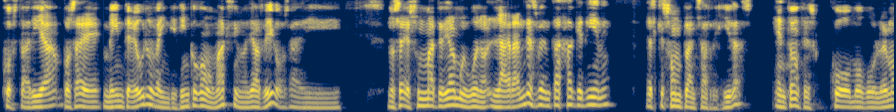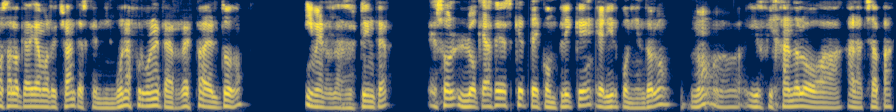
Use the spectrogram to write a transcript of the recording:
costaría, cosa de 20 euros, 25 como máximo, ya os digo. O sea, y no sé, es un material muy bueno. La gran desventaja que tiene es que son planchas rígidas. Entonces, como volvemos a lo que habíamos dicho antes, que ninguna furgoneta es recta del todo, y menos las Sprinter, eso lo que hace es que te complique el ir poniéndolo, ¿no? Ir fijándolo a, a la chapa.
